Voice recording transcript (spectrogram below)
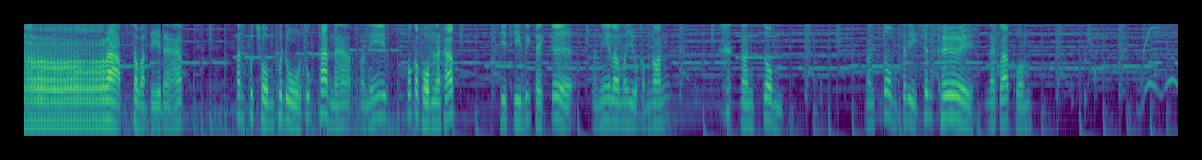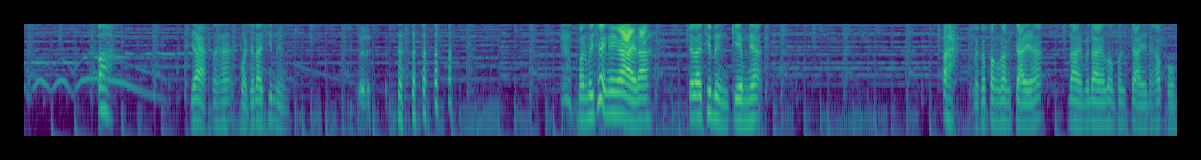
กราบสวัสดีนะครับ ท่านผู้ชมผู้ดูทุกท่านนะฮะวันนี้พบกับผมนะครับ PT Big Tiger วันนี้เรามาอยู่กับนอนนอนส้มนอนส้มกันอีกเช่นเคยนะครับผมยากนะฮะกว่าจะได้ที่หนึ่งมันไม่ใช่ง่าย ๆ นะจะได้ที่หนึ่งเกมเนี้ยอะแล้วก็ต้องตั้งใจฮะได้ไม่ได้ก็ต้องตั้งใจนะครับผม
